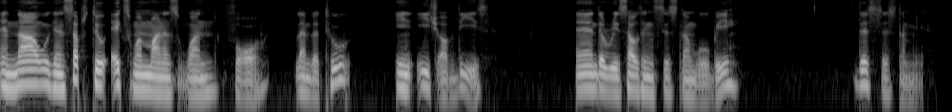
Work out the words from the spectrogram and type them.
And now we can substitute x1 minus 1 for lambda 2 in each of these. And the resulting system will be this system here.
